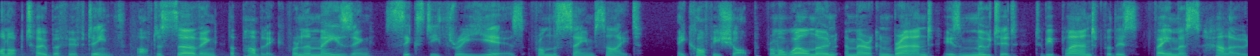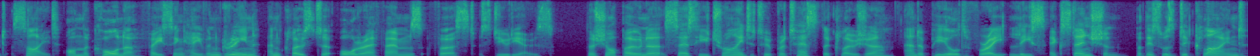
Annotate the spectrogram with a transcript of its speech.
on October 15th after serving the public for an amazing 63 years from the same site. A coffee shop from a well known American brand is mooted to be planned for this famous hallowed site on the corner facing Haven Green and close to All FM's first studios. The shop owner says he tried to protest the closure and appealed for a lease extension, but this was declined,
